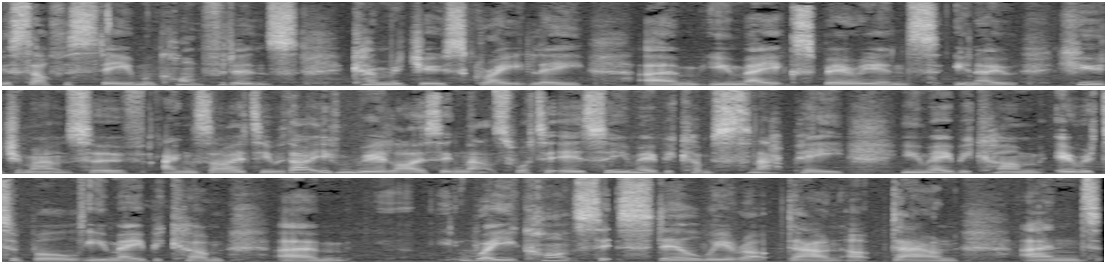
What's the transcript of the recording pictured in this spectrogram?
Your self-esteem and confidence can reduce greatly. Um, you may experience, you know, huge amounts of anxiety without even realising that's what it is. So you may become snappy. You may become irritable. You may become um, where you can't sit still, where you're up, down, up, down, and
